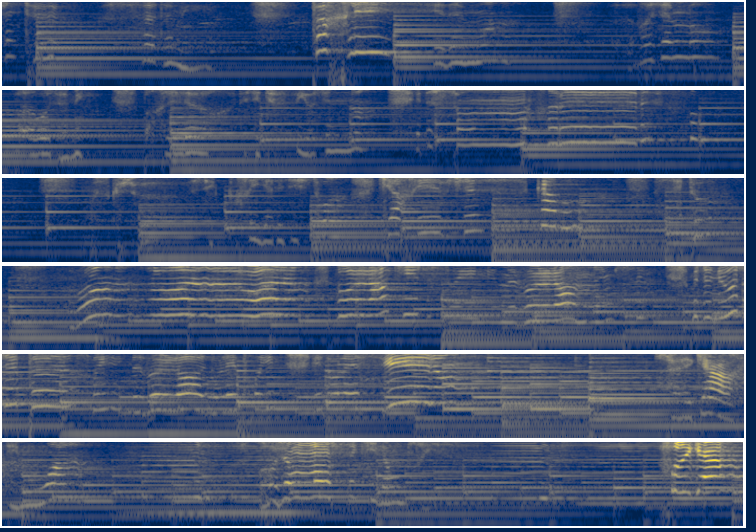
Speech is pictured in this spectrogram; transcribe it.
chanteuse à demi, parlez de moi vos amours, vos amis. Regardez-moi, redemande ce qu'il en Regarde.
